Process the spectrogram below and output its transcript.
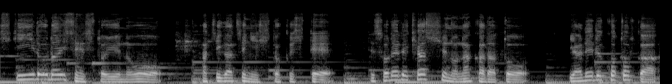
資金移動ライセンスというのを8月に取得してでそれでキャッシュの中だとやれることが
